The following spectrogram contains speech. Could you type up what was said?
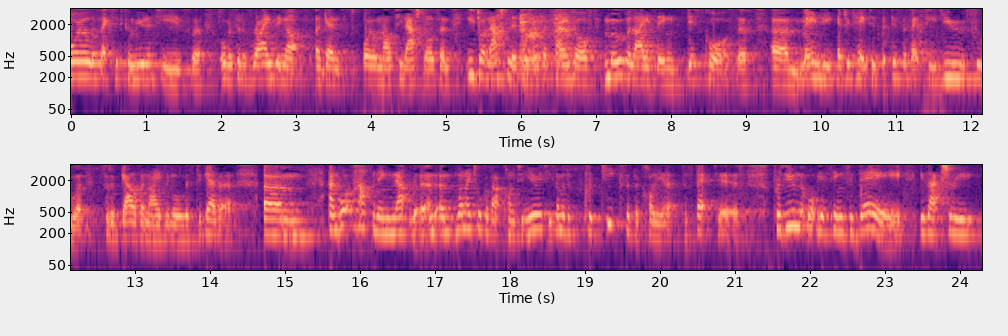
oil affected communities were almost sort of rising up against oil multinationals, and Ijaw nationalism was a kind of mobilizing discourse of um, mainly educated but disaffected youth who were sort of galvanizing all this together. Um, and what's happening now, and, and when I talk about continuity, some of the critiques of the Collier perspective presume that what we are seeing today is actually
